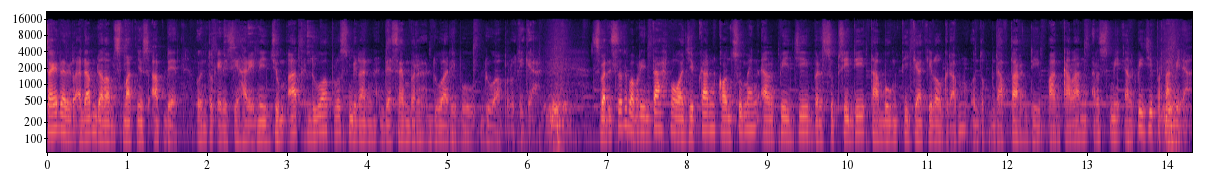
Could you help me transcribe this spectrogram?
Saya Daril Adam dalam Smart News Update untuk edisi hari ini Jumat 29 Desember 2023. Smart News pemerintah mewajibkan konsumen LPG bersubsidi tabung 3 kg untuk mendaftar di pangkalan resmi LPG Pertamina.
